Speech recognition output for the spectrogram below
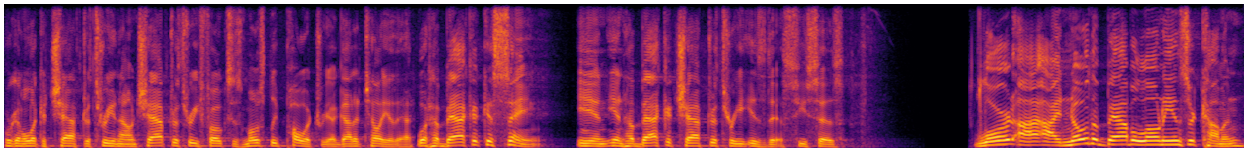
We're going to look at chapter 3 now. And chapter 3, folks, is mostly poetry. I got to tell you that. What Habakkuk is saying in, in Habakkuk chapter 3 is this He says, Lord, I, I know the Babylonians are coming.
